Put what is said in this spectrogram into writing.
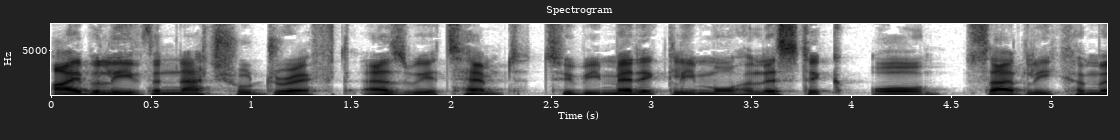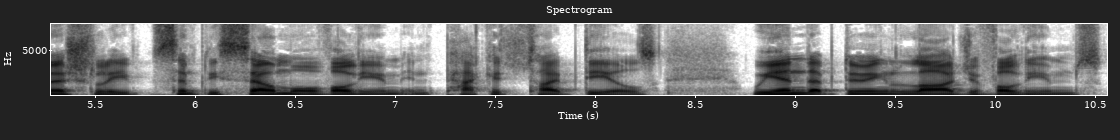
I believe the natural drift as we attempt to be medically more holistic or sadly commercially simply sell more volume in package type deals, we end up doing larger volumes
